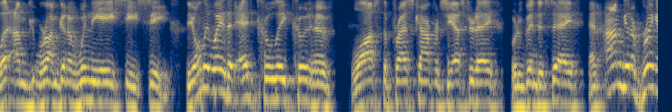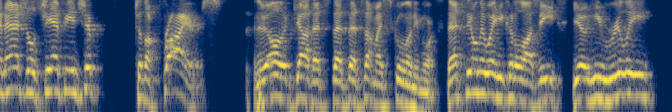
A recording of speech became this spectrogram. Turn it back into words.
I'm, I'm going to win the ACC. The only way that Ed Cooley could have lost the press conference yesterday would have been to say, and I'm going to bring a national championship to the Friars. And they, oh God, that's that, that's not my school anymore. That's the only way he could have lost. He, you know, he really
